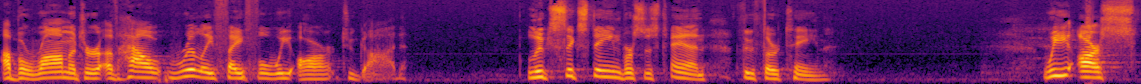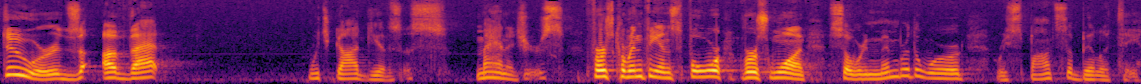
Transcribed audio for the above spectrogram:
a barometer of how really faithful we are to God. Luke 16, verses 10 through 13. We are stewards of that which God gives us, managers. 1 Corinthians 4, verse 1. So remember the word responsibility.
